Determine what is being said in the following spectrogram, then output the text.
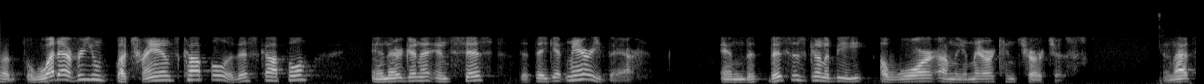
uh, whatever you a trans couple or this couple, and they're going to insist that they get married there, and this is going to be a war on the American churches, and that's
